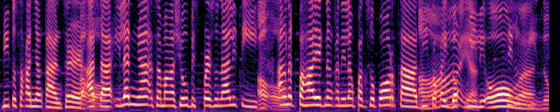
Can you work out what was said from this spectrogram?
dito sa kanyang cancer. Oo. At ah, ilan nga sa mga showbiz personality Oo. ang nagpahayag ng kanilang pagsuporta dito kay Doc Ay, Willie Ong. Sino-sino?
